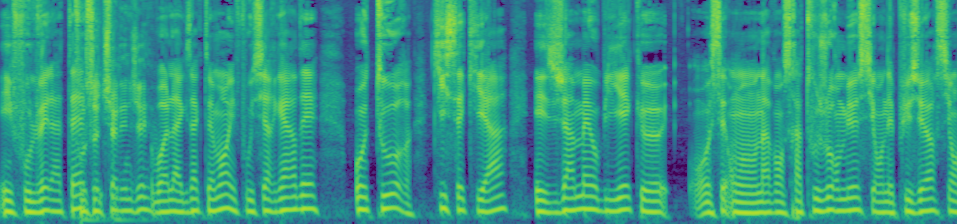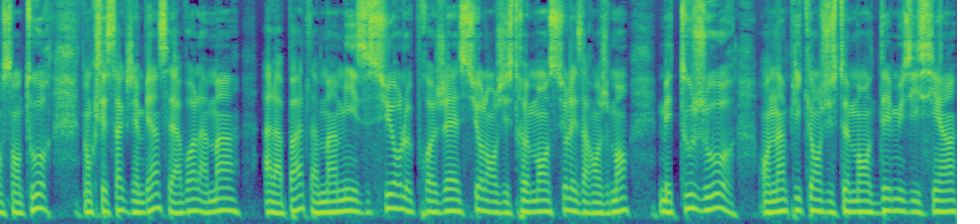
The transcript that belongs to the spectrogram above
et il faut lever la tête. Faut se challenger Voilà, exactement. Il faut aussi regarder autour qui c'est qui a et jamais oublier que on avancera toujours mieux si on est plusieurs, si on s'entoure. Donc c'est ça que j'aime bien, c'est avoir la main à la pâte, la main mise sur le projet, sur l'enregistrement, sur les arrangements, mais toujours en impliquant justement des musiciens,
